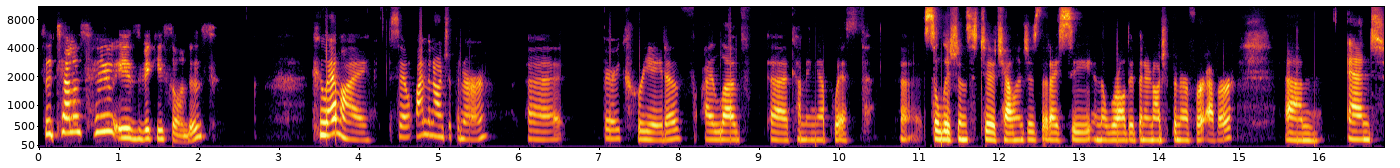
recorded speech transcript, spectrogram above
So tell us who is Vicki Saunders? Who am I? So I'm an entrepreneur, uh, very creative. I love uh, coming up with uh, solutions to challenges that I see in the world. I've been an entrepreneur forever. Um, and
